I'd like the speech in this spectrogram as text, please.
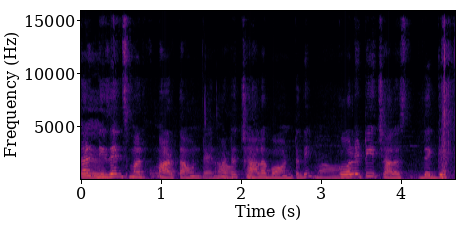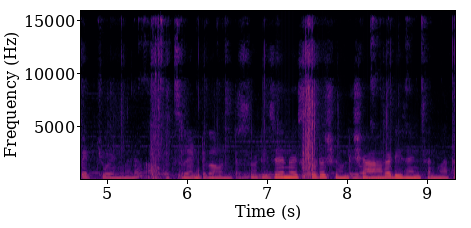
కానీ డిజైన్స్ మటుకు మారుతా ఉంటాయి అన్నమాట. చాలా బాగుంటది. క్వాలిటీ చాలా దగ్గర పెట్టి చూడండి మేడం. ఎక్సలెంట్గా ఉంటది. సో డిజైన్ వైస్ కూడా చూడండి. చాలా డిజైన్స్ అన్నమాట.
